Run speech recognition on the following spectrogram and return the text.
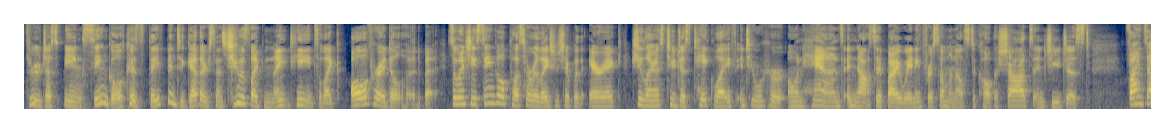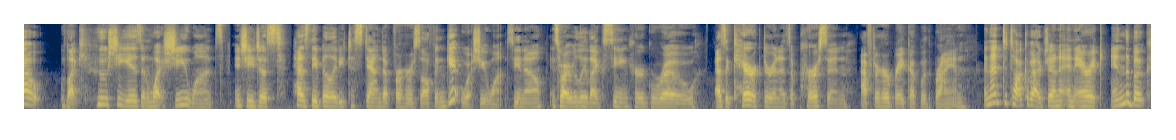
through just being single, because they've been together since she was like 19, so like all of her adulthood. But so when she's single, plus her relationship with Eric, she learns to just take life into her own hands and not sit by waiting for someone else to call the shots. And she just finds out like who she is and what she wants and she just has the ability to stand up for herself and get what she wants you know and so i really like seeing her grow as a character and as a person after her breakup with Brian. And then to talk about Jenna and Eric in the book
